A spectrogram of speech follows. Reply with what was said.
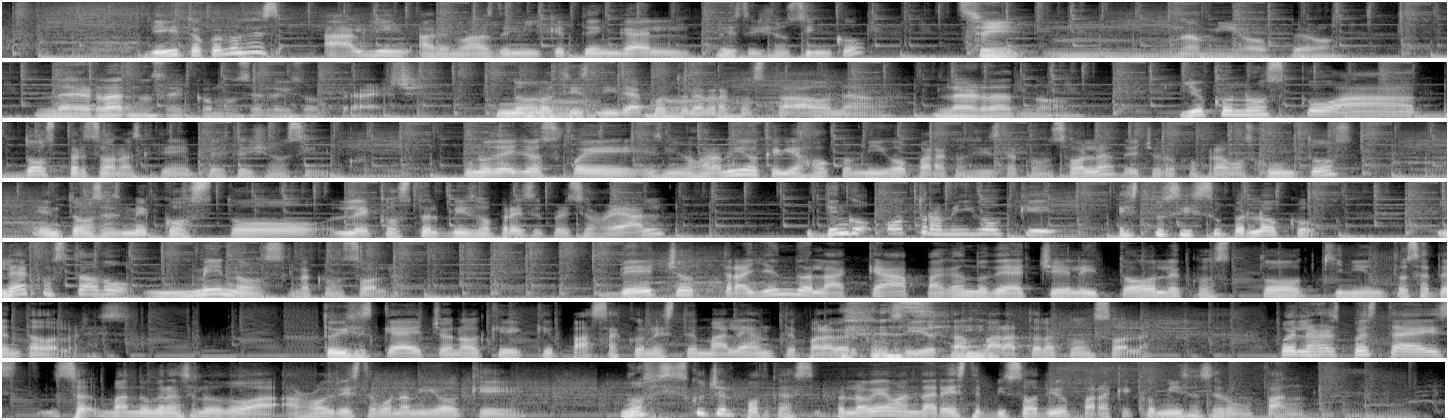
Dieguito, ¿conoces a alguien, además de mí, que tenga el PlayStation 5? Sí, un amigo, pero la verdad no sé cómo se lo hizo traer. No, no, tienes ni idea cuánto le habrá costado, nada. La verdad no. Yo conozco a dos personas que tienen PlayStation 5. Uno de ellos fue, es mi mejor amigo que viajó conmigo para conseguir esta consola. De hecho, lo compramos juntos. Entonces me costó, le costó el mismo precio, el precio real. Y tengo otro amigo que, esto sí súper loco, le ha costado menos la consola. De hecho, trayéndola acá, pagando DHL y todo, le costó 570 dólares. Tú dices, ¿qué ha hecho, no? ¿Qué, qué pasa con este maleante para haber conseguido tan barato la consola? Pues la respuesta es, mando un gran saludo a, a Rodri, este buen amigo que no sé si escucha el podcast, pero le voy a mandar este episodio para que comience a ser un fan.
